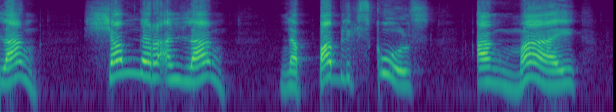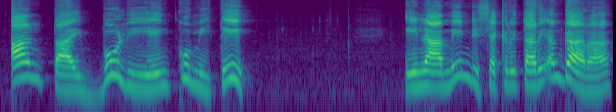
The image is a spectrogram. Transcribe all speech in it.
lang, siyam na raan lang na public schools ang may Anti-Bullying Committee. Inamin ni Secretary Angara,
